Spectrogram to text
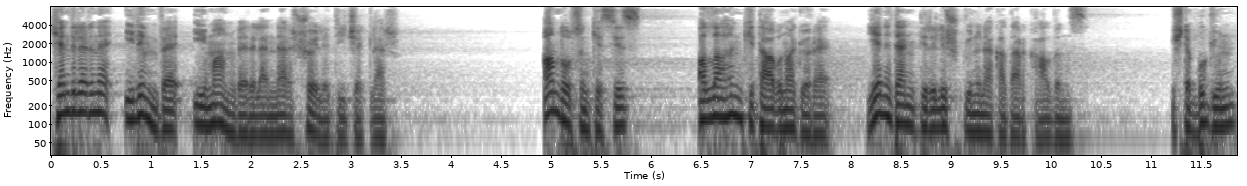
Kendilerine ilim ve iman verilenler şöyle diyecekler. Andolsun ki siz Allah'ın kitabına göre yeniden diriliş gününe kadar kaldınız. İşte bugün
